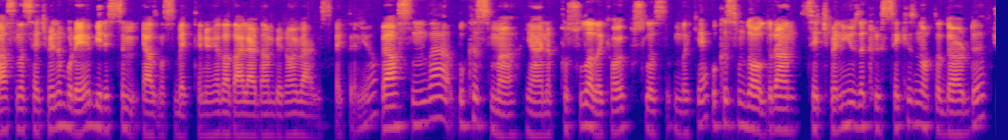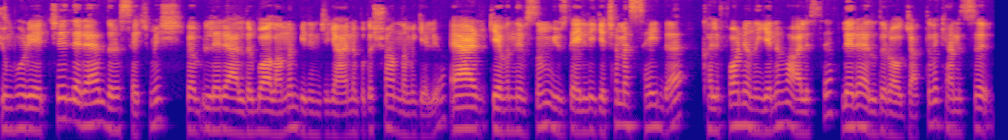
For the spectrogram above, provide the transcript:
ve aslında seçmenin buraya bir isim yazması bekleniyor ya da adaylardan birine oy vermesi bekleniyor. Ve aslında bu kısmı yani pusuladaki oy pusulasındaki bu kısmı dolduran seçmenin %48.4'ü Cumhur Cumhuriyetçi Elder'ı seçmiş ve Larry Elder bu alandan birinci. Yani bu da şu anlamı geliyor. Eğer Gavin Newsom %50'yi geçemezseydi Kaliforniya'nın yeni valisi Larry Elder olacaktı ve kendisi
